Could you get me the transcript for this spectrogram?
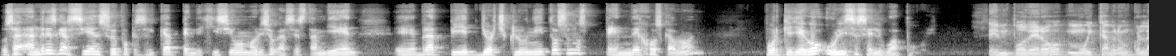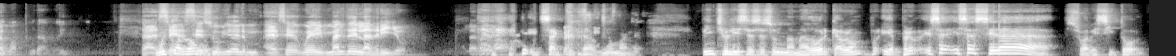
O sea, Andrés García en su época se le queda pendejísimo, Mauricio Garcés también, eh, Brad Pitt, George Clooney, todos unos pendejos, cabrón, porque llegó Ulises el guapo, güey. Se empoderó muy cabrón con la guapura, güey. Sea, Muy se, cabrón, subió el, ese, güey, mal de ladrillo. Exacto, cabrón, no mames. Pinche Ulises es un mamador, cabrón. Pero esa, esa cera suavecito,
